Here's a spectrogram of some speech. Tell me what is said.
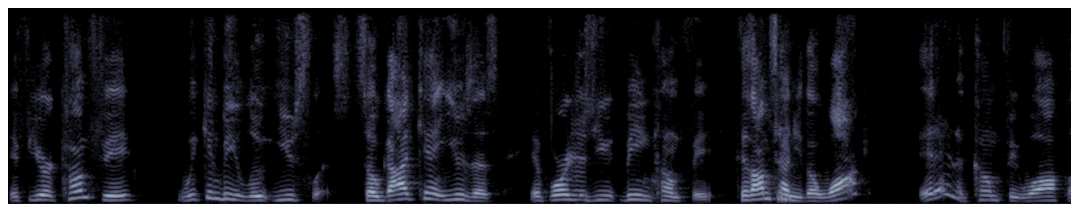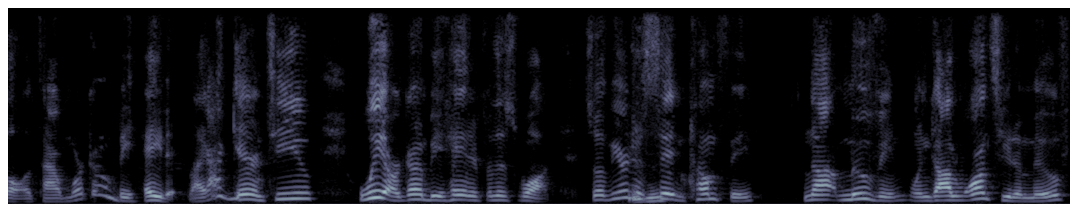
If you're comfy, we can be lo- useless. So, God can't use us if we're just u- being comfy. Because I'm telling you, the walk it ain't a comfy walk all the time. We're gonna be hated. Like I guarantee you, we are gonna be hated for this walk. So if you're just Mhm. sitting comfy, not moving when God wants you to move,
